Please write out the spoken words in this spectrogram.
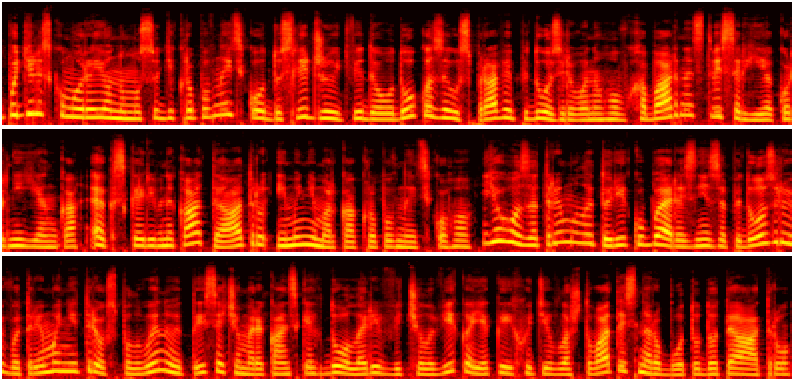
У Подільському районному суді Кропивницького досліджують відеодокази у справі підозрюваного в хабарництві Сергія Корнієнка, екс-керівника театру імені Марка Кропивницького. Його затримали торік у березні за підозрою в отриманні 3,5 тисяч американських доларів від чоловіка, який хотів влаштуватись на роботу до театру.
